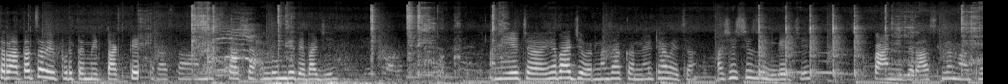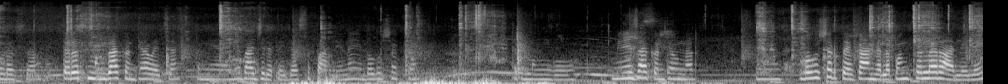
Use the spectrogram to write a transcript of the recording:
तर आता चवीपुरतं मीठ टाकते. तर आता मस्त असे हलवून घेते भाजी. आणि याच्या ह्या भाजीवर ना झाकण नाही ठेवायचा. अशी शिजून घ्यायची. पाणी जर असलं ना थोडंसं तरच मग झाकण ठेवायचं. पण हे भाजीला काही जास्त पाणी नाही बघू शकता. तर मग मी नाही झाकण ठेवणार. बघू शकता कांद्याला पण कलर आलेले.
